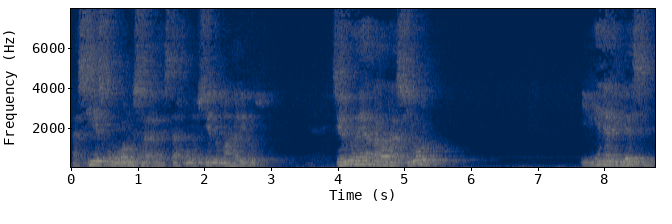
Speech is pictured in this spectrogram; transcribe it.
Así es como vamos a estar conociendo más a Dios. Si uno deja la oración y viene a la iglesia,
